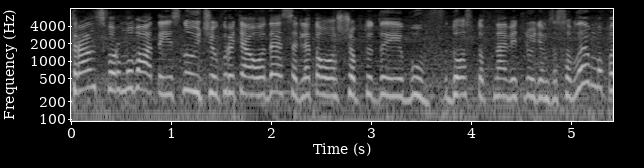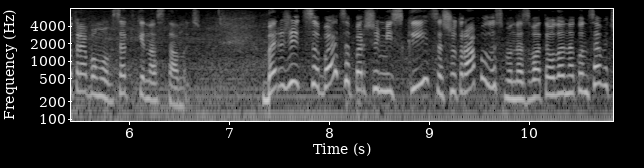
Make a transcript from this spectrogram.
трансформувати існуючі укриття Одеси для того, щоб туди був доступ навіть людям з особливими потребами, все таки настануть. Бережіть себе, це перший міський. Це що трапилось? Мене звати Олена Концевич.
